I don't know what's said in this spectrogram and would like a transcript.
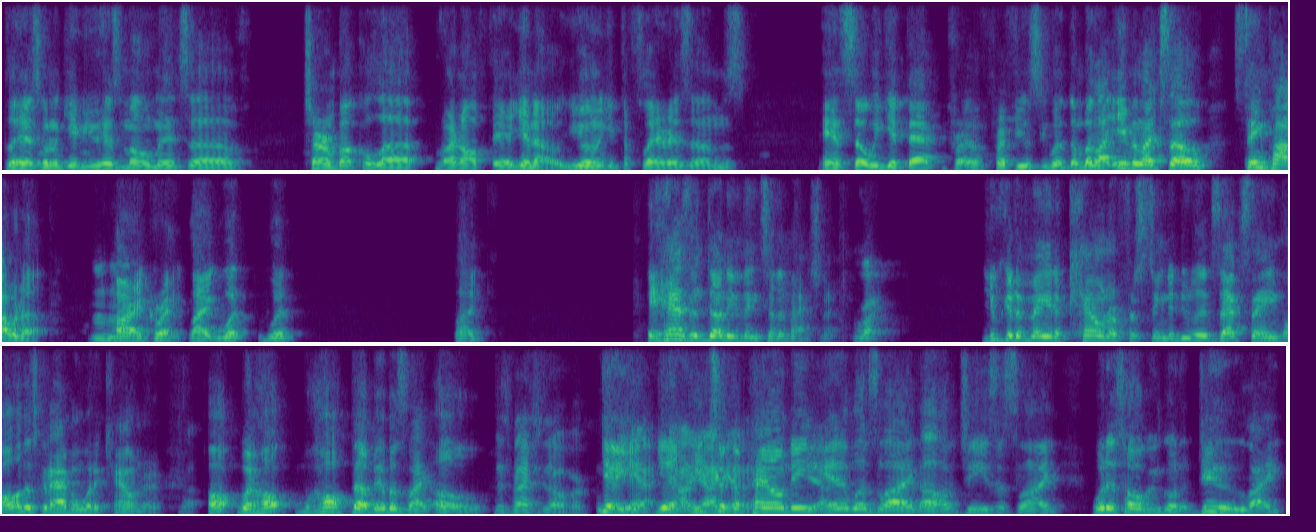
Flair's gonna give you his moments of turnbuckle up, run off there. You know, you're gonna get the Flairisms. And so we get that profusely with them. But like even like so, Sting powered up. Mhm. All right, great. Like what what like it hasn't done anything to the match now. Right. You could have made a counter for Sting to do the exact same. All this could happen with a counter. Hulk, when Hulk hulked up, it was like, oh, This match is over. yeah, yeah, yeah. no, he took a it. pounding, Yeah. and it was like, oh, Jesus, like, what is Hogan going to do? Like,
